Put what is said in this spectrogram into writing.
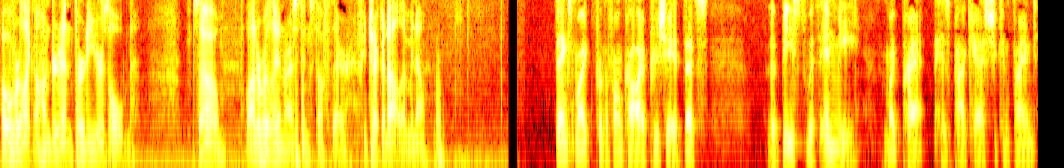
over like 130 years old. So, a lot of really interesting stuff there. If you check it out, let me know. Thanks, Mike, for the phone call. I appreciate it. That's The Beast Within Me, Mike Pratt, his podcast. You can find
